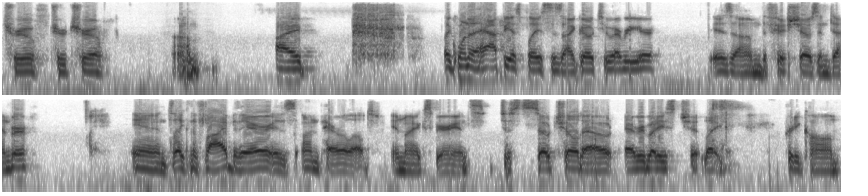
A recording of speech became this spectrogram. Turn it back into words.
True, true, true. Um, I like one of the happiest places I go to every year is um, the Phish shows in Denver, and like the vibe there is unparalleled in my experience. Just so chilled out. Everybody's chi- like pretty calm.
